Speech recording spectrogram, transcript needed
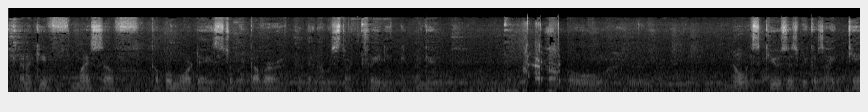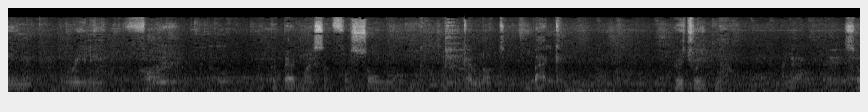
I'm gonna give myself a couple more days to recover and then I will start training again. So, no excuses because I came really far. I prepared myself for so long and cannot back retreat now. So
